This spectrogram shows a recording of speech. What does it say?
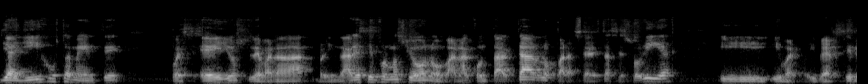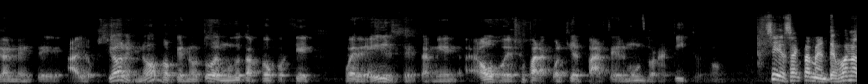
Y allí justamente, pues ellos le van a brindar esta información o van a contactarlos para hacer esta asesoría. Y, y bueno, y ver si realmente hay opciones, ¿no? Porque no todo el mundo tampoco es que puede irse también. Ojo, eso para cualquier parte del mundo, repito, ¿no? Sí, exactamente. Bueno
